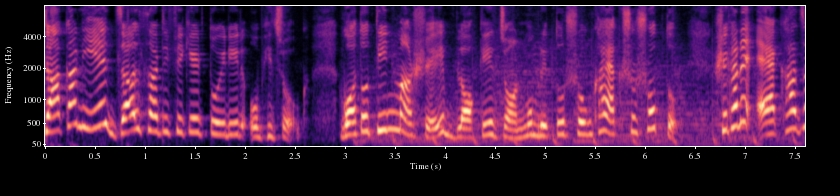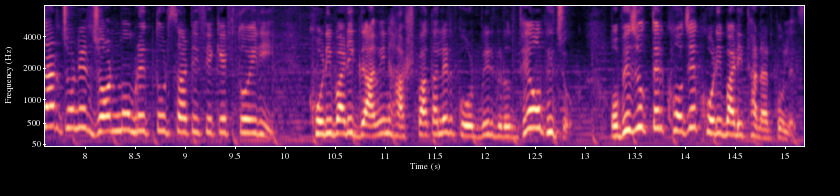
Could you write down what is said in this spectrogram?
টাকা নিয়ে জাল সার্টিফিকেট তৈরির অভিযোগ গত তিন মাসে ব্লকে জন্ম মৃত্যুর সংখ্যা একশো সত্তর সেখানে এক হাজার জনের জন্ম মৃত্যুর সার্টিফিকেট তৈরি খড়িবাড়ি গ্রামীণ হাসপাতালের কর্মীর বিরুদ্ধে অভিযোগ। অভিযুক্তের খোঁজে খড়িবাড়ি থানার পুলিশ।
